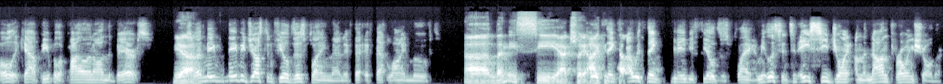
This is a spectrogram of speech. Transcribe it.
Holy cow! People are piling on the Bears. Yeah. that maybe maybe Justin Fields is playing then if that if that line moved. Uh, let me see. Actually, I I think tell- I would think maybe Fields is playing. I mean, listen, it's an AC joint on the non-throwing shoulder.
